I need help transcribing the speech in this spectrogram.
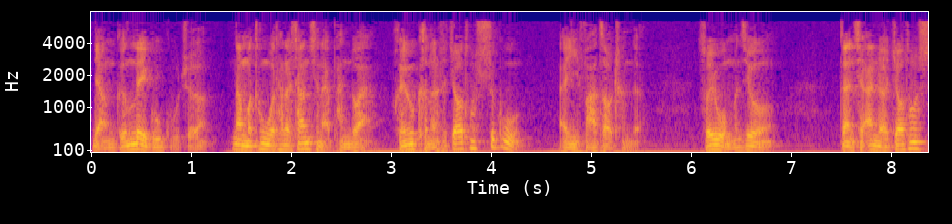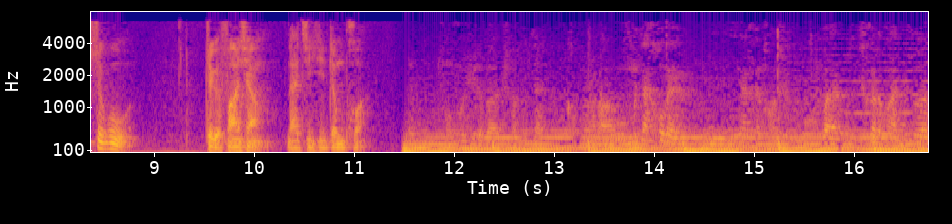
两根肋骨骨折。那么通过他的伤情来判断，很有可能是交通事故而引发造成的，所以我们就暂且按照交通事故这个方向来进行侦破。服务区的把车子在后边啊，我们在后面应该很好把车的话，你说。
